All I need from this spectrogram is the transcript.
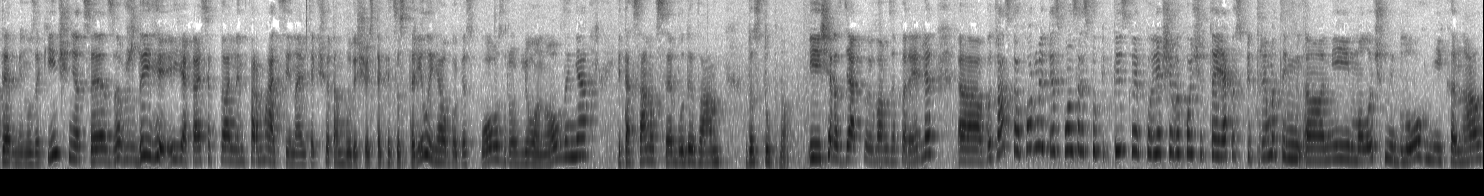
терміну закінчення. Це завжди якась актуальна інформація. Навіть якщо там буде щось таке застаріле, я обов'язково зроблю оновлення, і так само все буде вам доступно. І ще раз дякую вам за перегляд. Будь ласка, оформлюйте спонсорську підписку, якщо ви хочете якось підтримати мій молочний блог, мій канал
